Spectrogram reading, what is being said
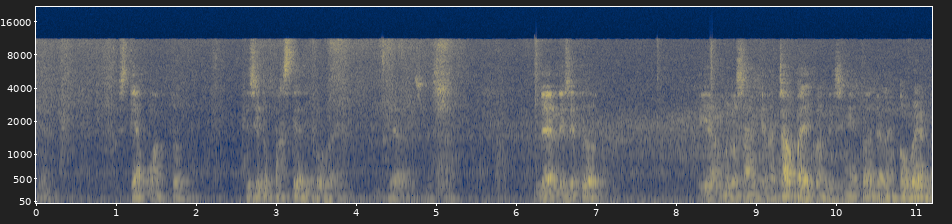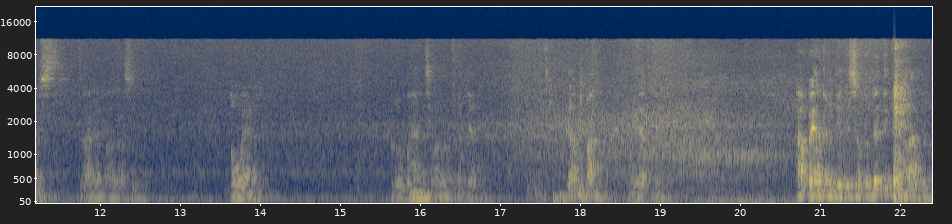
ya, setiap waktu di situ pasti ada perubahan dalam semesta. Dan di situ yang berusaha kita capai kondisinya itu adalah awareness terhadap hal tersebut. Aware. Perubahan selalu terjadi. Gampang lihatnya apa yang terjadi satu detik yang lalu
